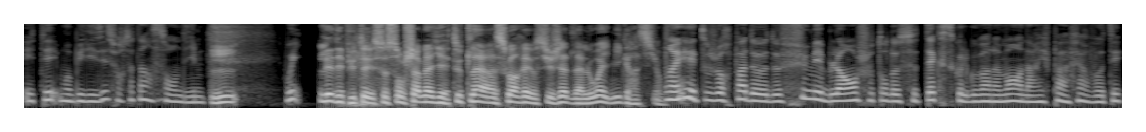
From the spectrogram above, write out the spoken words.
étaient mobilisés sur cet incendie. Oui. Les députés se sont chamaillés toute la soirée au sujet de la loi immigration. Et toujours pas de, de, fumée blanche autour de ce texte que le gouvernement n'arrive pas à faire voter.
